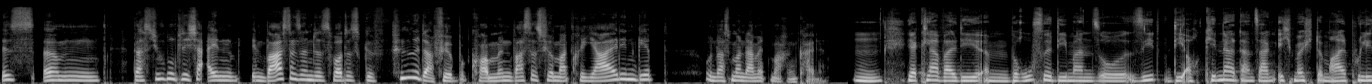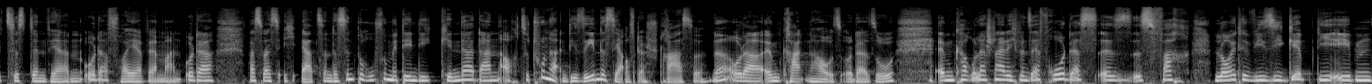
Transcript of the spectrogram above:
ist, ähm, dass Jugendliche ein im wahrsten Sinne des Wortes Gefühl dafür bekommen, was es für Materialien gibt und was man damit machen kann. Mhm. Ja klar, weil die ähm, Berufe, die man so sieht, die auch Kinder dann sagen, ich möchte mal Polizistin werden oder Feuerwehrmann oder was weiß ich, Ärztin. Das sind Berufe, mit denen die Kinder dann auch zu tun hatten. Die sehen das ja auf der Straße ne? oder im Krankenhaus oder so. Ähm, Carola Schneider, ich bin sehr froh, dass es, es Fachleute wie Sie gibt, die eben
